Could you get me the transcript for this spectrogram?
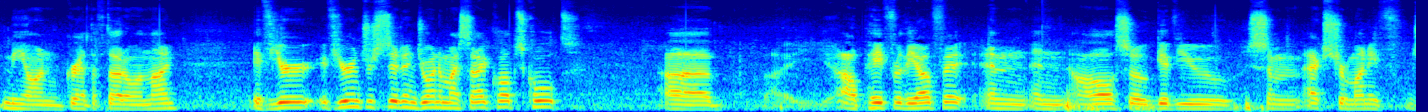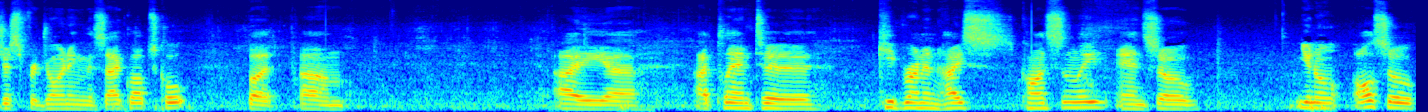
me on Grand Theft Auto Online. If you're if you're interested in joining my Cyclops cult, uh, I'll pay for the outfit and and I'll also give you some extra money just for joining the Cyclops cult. But um, I uh, I plan to keep running heists constantly, and so you know also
